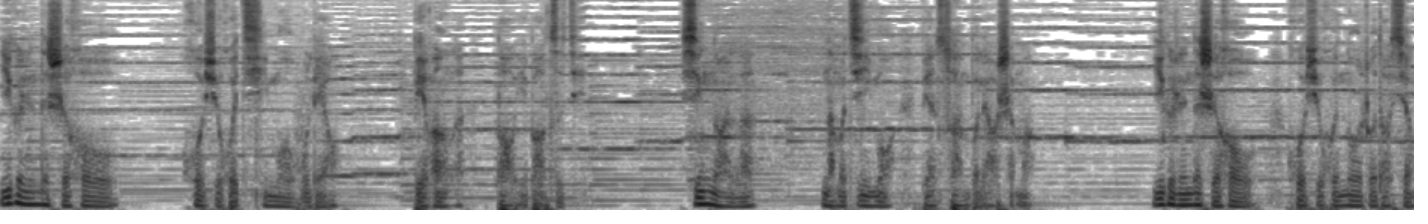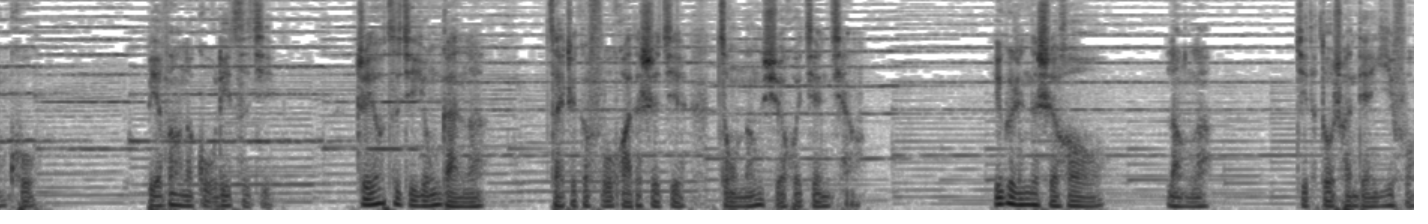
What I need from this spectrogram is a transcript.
一个人的时候，或许会寂寞无聊，别忘了抱一抱自己，心暖了。那么寂寞便算不了什么。一个人的时候，或许会懦弱到想哭，别忘了鼓励自己。只要自己勇敢了，在这个浮华的世界，总能学会坚强。一个人的时候，冷了，记得多穿点衣服；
